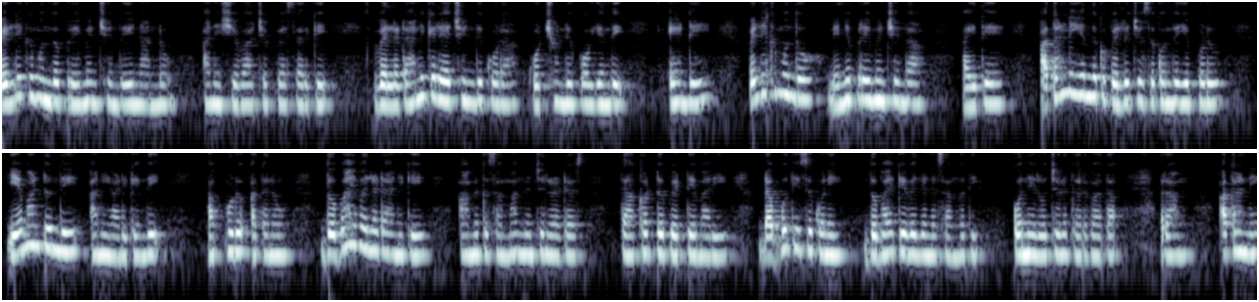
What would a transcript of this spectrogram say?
పెళ్ళికి ముందు ప్రేమించింది నన్ను అని శివ చెప్పేసరికి వెళ్ళటానికి లేచింది కూడా కూర్చుండిపోయింది. ఏంటి? పెళ్ళికి ముందు నిన్ను ప్రేమించిందా? అయితే అతన్ని ఎందుకు పెళ్ళి చేసుకుంది ఇప్పుడు? ఏమంటుంది అని అడిగింది. అప్పుడు అతను దుబాయ్ వెళ్ళడానికి ఆమెకు సంబంధించిన లెటర్స్ తాకట్టు పెట్టి మరీ డబ్బు తీసుకుని దుబాయ్కి వెళ్ళిన సంగతి కొన్ని రోజుల తర్వాత. రామ్ అతన్ని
